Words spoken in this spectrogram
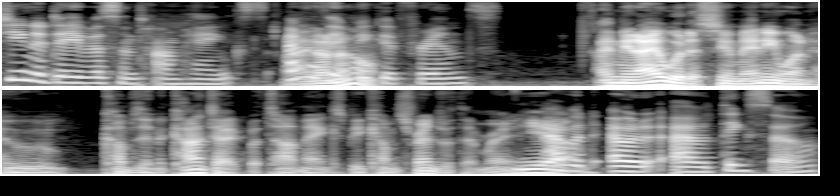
Geena Davis and Tom Hanks. I, I don't they'd know. be good friends. I mean, I would assume anyone who comes into contact with Tom Hanks becomes friends with him, right? Yeah. I would, I would, I would think so.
